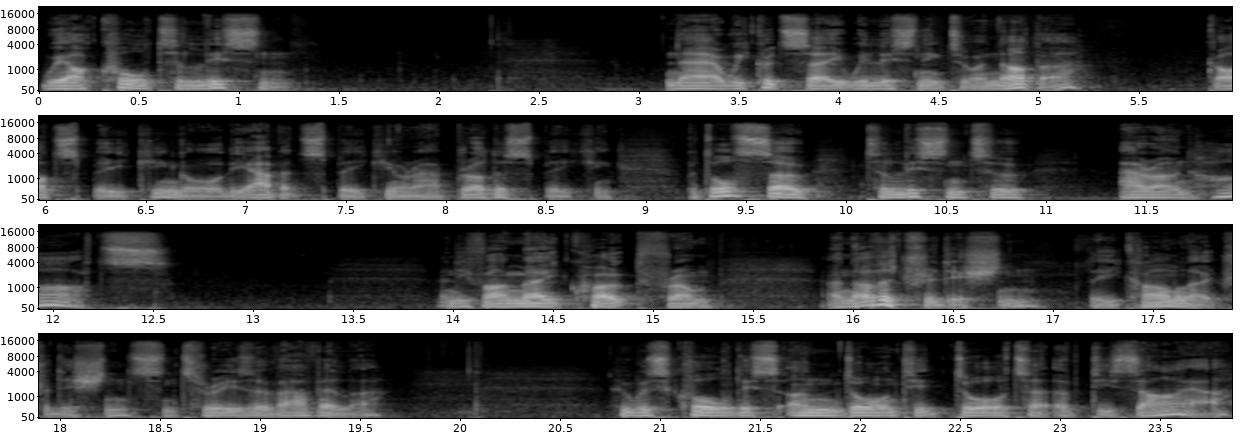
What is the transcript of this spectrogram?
We are called to listen now, we could say we're listening to another, God speaking, or the abbot speaking, or our brother speaking, but also to listen to our own hearts. And if I may quote from another tradition, the Carmelite tradition, St. Teresa of Avila, who was called this undaunted daughter of desire,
